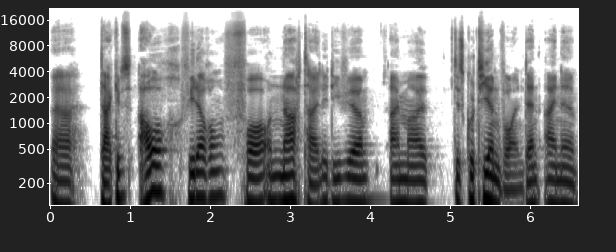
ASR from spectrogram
äh, da gibt es auch wiederum Vor- und Nachteile, die wir einmal diskutieren wollen. Denn eine,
